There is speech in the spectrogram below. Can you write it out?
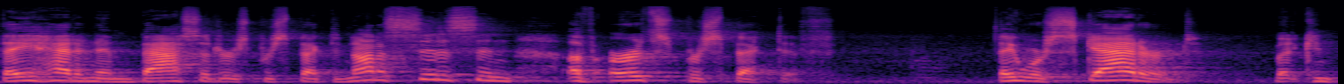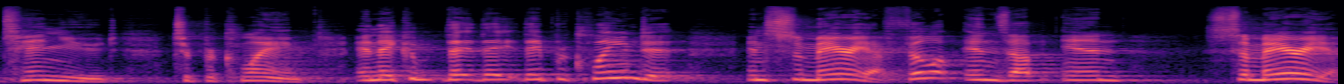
They had an ambassador's perspective, not a citizen of earth's perspective. They were scattered, but continued to proclaim. And they, they, they, they proclaimed it in Samaria. Philip ends up in Samaria.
